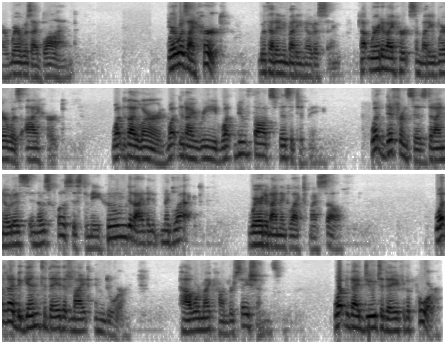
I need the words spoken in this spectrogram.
Or where was I blind? Where was I hurt without anybody noticing? Not where did I hurt somebody, where was I hurt? What did I learn? What did I read? What new thoughts visited me? What differences did I notice in those closest to me? Whom did I neglect? Where did I neglect myself? What did I begin today that might endure? How were my conversations? What did I do today for the poor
